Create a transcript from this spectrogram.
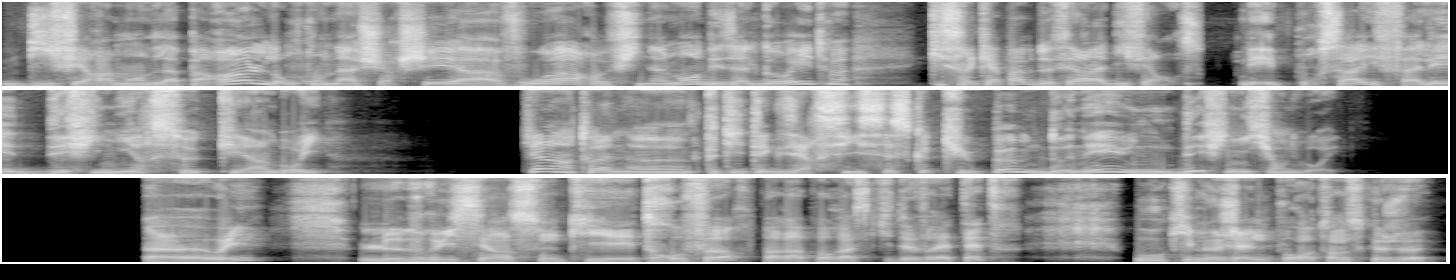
différemment de la parole, donc on a cherché à avoir finalement des algorithmes qui seraient capables de faire la différence. Mais pour ça, il fallait définir ce qu'est un bruit. Tiens Antoine, euh, petit exercice, est-ce que tu peux me donner une définition du bruit? Euh, oui. Le bruit, c'est un son qui est trop fort par rapport à ce qui devrait être, ou qui me gêne pour entendre ce que je veux.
